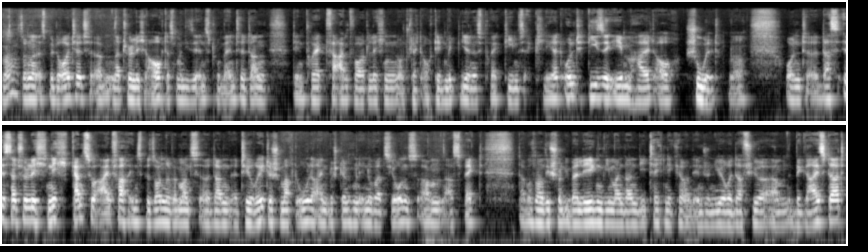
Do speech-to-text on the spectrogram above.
ne? sondern es bedeutet ähm, natürlich auch, dass man diese Instrumente dann den Projektverantwortlichen und vielleicht auch den Mitgliedern des Projektteams erklärt und diese eben halt auch schult. Ne? Und äh, das ist natürlich nicht ganz so einfach, insbesondere wenn man es äh, dann äh, theoretisch macht, ohne einen bestimmten Innovationsaspekt. Da muss man sich schon überlegen, wie man dann die Techniker und Ingenieure dafür ähm, begeistert.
